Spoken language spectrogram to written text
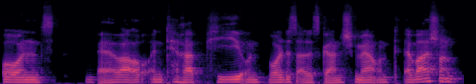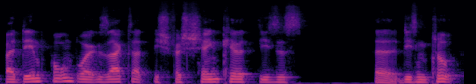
Und er war auch in Therapie und wollte es alles gar nicht mehr. Und er war schon bei dem Punkt, wo er gesagt hat, ich verschenke dieses, äh, diesen Club.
